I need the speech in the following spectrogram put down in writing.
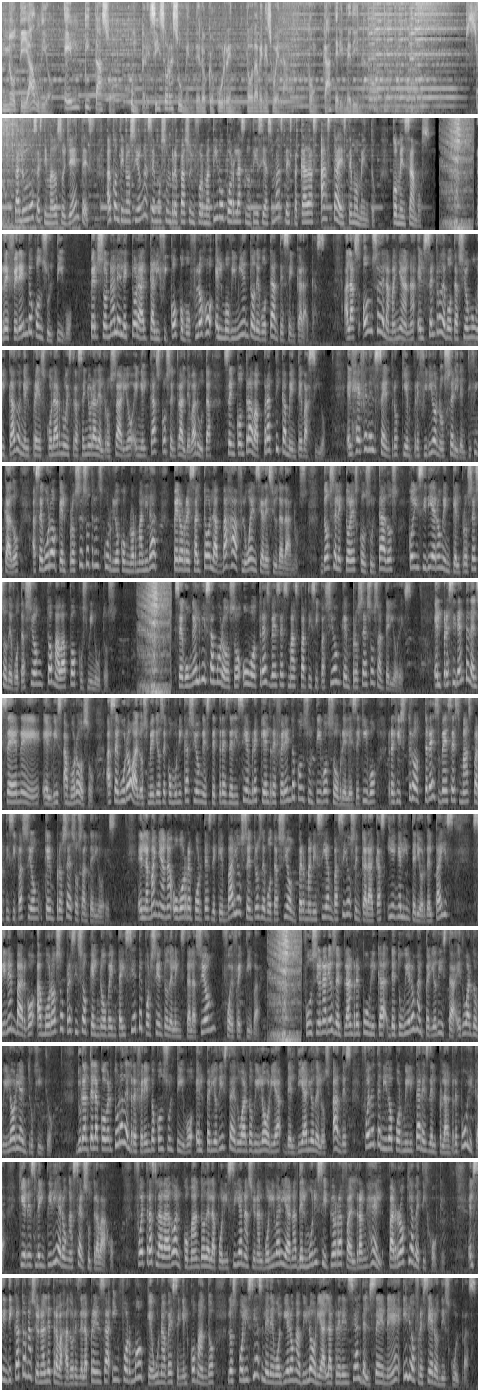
Notiaudio, El Pitazo, un preciso resumen de lo que ocurre en toda Venezuela, con Catherine Medina. Saludos estimados oyentes. A continuación hacemos un repaso informativo por las noticias más destacadas hasta este momento. Comenzamos. Referendo consultivo. Personal electoral calificó como flojo el movimiento de votantes en Caracas. A las 11 de la mañana, el centro de votación ubicado en el preescolar Nuestra Señora del Rosario, en el casco central de Baruta, se encontraba prácticamente vacío. El jefe del centro, quien prefirió no ser identificado, aseguró que el proceso transcurrió con normalidad, pero resaltó la baja afluencia de ciudadanos. Dos electores consultados coincidieron en que el proceso de votación tomaba pocos minutos. Según Elvis Amoroso, hubo tres veces más participación que en procesos anteriores. El presidente del CNE, Elvis Amoroso, aseguró a los medios de comunicación este 3 de diciembre que el referendo consultivo sobre el Esequibo registró tres veces más participación que en procesos anteriores. En la mañana hubo reportes de que varios centros de votación permanecían vacíos en Caracas y en el interior del país, sin embargo, Amoroso precisó que el 97% de la instalación fue efectiva. Funcionarios del Plan República detuvieron al periodista Eduardo Viloria en Trujillo. Durante la cobertura del referendo consultivo, el periodista Eduardo Viloria, del Diario de los Andes, fue detenido por militares del Plan República, quienes le impidieron hacer su trabajo. Fue trasladado al comando de la Policía Nacional Bolivariana del municipio Rafael Rangel, parroquia Betijoque. El Sindicato Nacional de Trabajadores de la Prensa informó que una vez en el comando, los policías le devolvieron a Viloria la credencial del CNE y le ofrecieron disculpas.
